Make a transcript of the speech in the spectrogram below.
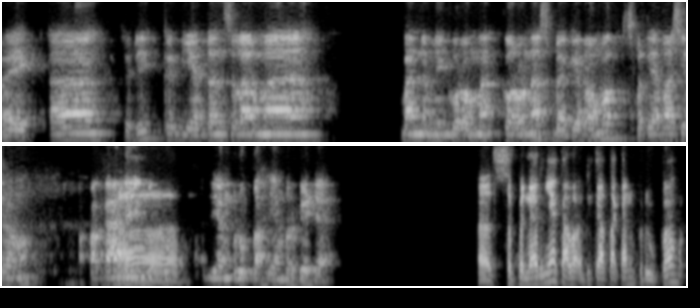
Baik, uh, jadi kegiatan selama pandemi corona, corona sebagai Romo seperti apa sih Romo? Apakah ada yang berubah, uh, yang berubah yang berbeda? Uh, sebenarnya kalau dikatakan berubah,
